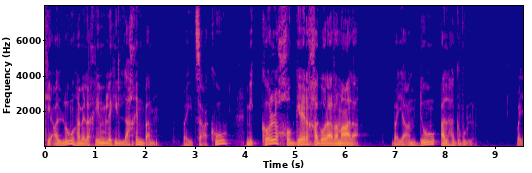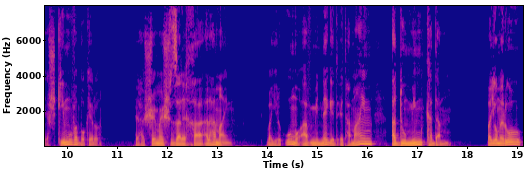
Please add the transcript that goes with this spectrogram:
כי עלו המלכים להילחם בם, ויצעקו מכל חוגר חגורה ומעלה, ויעמדו על הגבול. וישכימו בבוקר, והשמש זרחה על המים, ויראו מואב מנגד את המים אדומים כדם. ויאמרו,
